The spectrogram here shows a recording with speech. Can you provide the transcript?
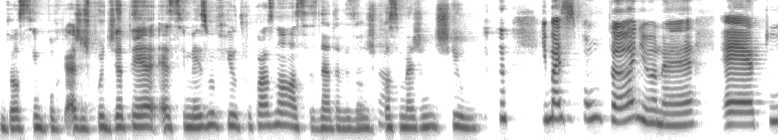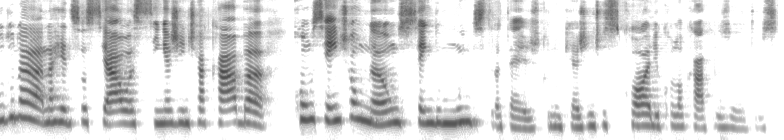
Então, assim, porque a gente podia ter esse mesmo filtro com as nossas, né? Talvez a gente fosse mais gentil. e mais espontâneo, né? É, tudo na, na rede social, assim, a gente acaba, consciente ou não, sendo muito estratégico no que a gente escolhe colocar para os outros.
